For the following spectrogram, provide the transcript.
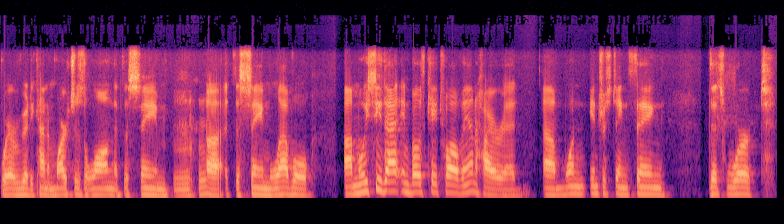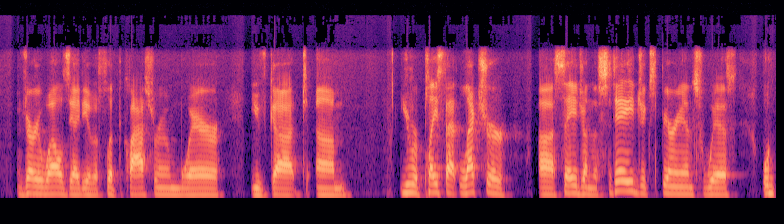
where everybody kind of marches along at the same mm-hmm. uh, at the same level. Um, we see that in both K-12 and higher ed. Um, one interesting thing that's worked very well is the idea of a flipped classroom where you've got um, you replace that lecture uh, sage on the stage experience with well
